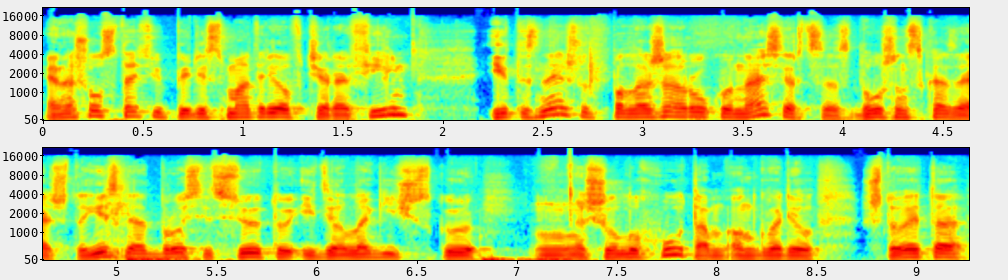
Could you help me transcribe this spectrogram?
Я нашел статью, пересмотрел вчера фильм, и ты знаешь, вот положа руку на сердце, должен сказать, что если отбросить всю эту идеологическую шелуху, там он говорил, что это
